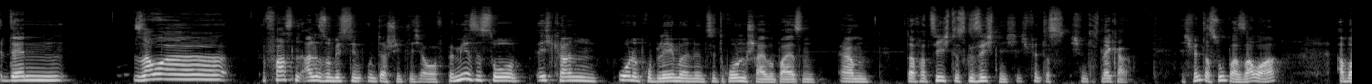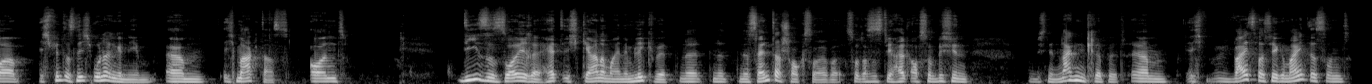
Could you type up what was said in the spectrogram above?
Denn sauer fassen alle so ein bisschen unterschiedlich auf. Bei mir ist es so, ich kann ohne Probleme eine Zitronenscheibe beißen. Ähm, da verziehe ich das Gesicht nicht. Ich finde das, ich finde das lecker. Ich finde das super sauer, aber ich finde das nicht unangenehm. Ähm, ich mag das. Und diese Säure hätte ich gerne mal in einem Liquid, eine, eine, eine Center Shock Säure, so dass es dir halt auch so ein bisschen, ein bisschen im Nacken kribbelt. Ähm, ich weiß, was hier gemeint ist und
